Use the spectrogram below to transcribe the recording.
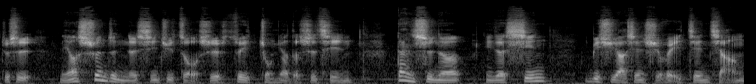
就是。你要顺着你的心去走是最重要的事情，但是呢，你的心必须要先学会坚强。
